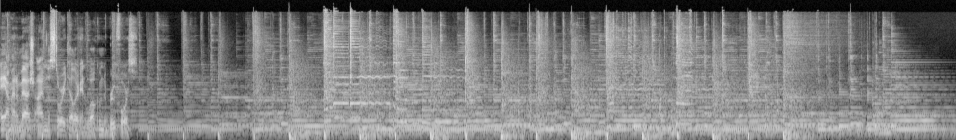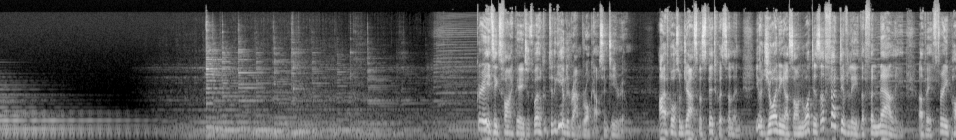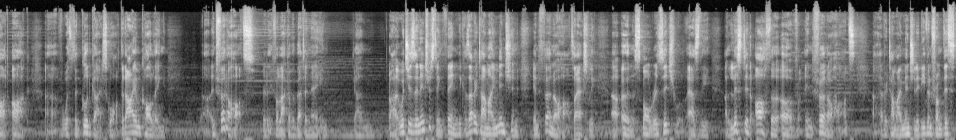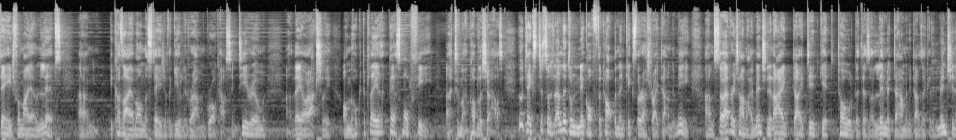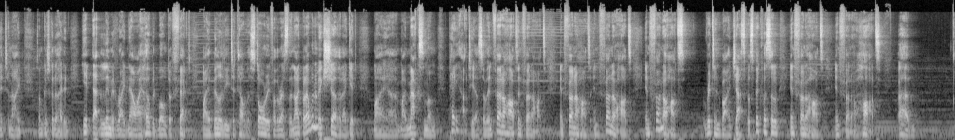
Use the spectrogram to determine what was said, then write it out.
Hey, I'm Adam Bash. I'm the storyteller, and welcome to Brute Force. Greetings, fine pages. Welcome to the Gilded Ram Groghouse in Tea Room. I, of course, am Jasper Spitwhistle, and you're joining us on what is effectively the finale of a three part arc uh, with the Good Guy Squad that I am calling uh, Inferno Hearts, really, for lack of a better name. Um, uh, which is an interesting thing because every time I mention Inferno Hearts, I actually uh, earn a small residual as the uh, listed author of Inferno Hearts. Uh, every time I mention it, even from this stage, from my own lips, um, because I am on the stage of the Gilded Ram Groghouse in Tea Room, uh, they are actually on the hook to play, pay a small fee uh, to my publisher house, who takes just a, a, little nick off the top and then kicks the rest right down to me. Um, so every time I mention it, I, I did get told that there's a limit to how many times I can mention it tonight. So I'm just going to go ahead and hit that limit right now. I hope it won't affect my ability to tell the story for the rest of the night, but I want to make sure that I get my uh, my maximum payout here. So Inferno Hearts, Inferno Hearts, Inferno Hearts, Inferno Hearts, Inferno Hearts, written by Jasper Spitwhistle, Inferno Hearts, Inferno Hearts. Um,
